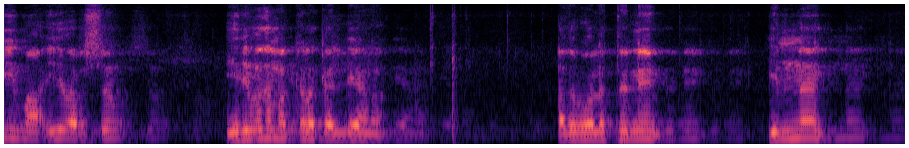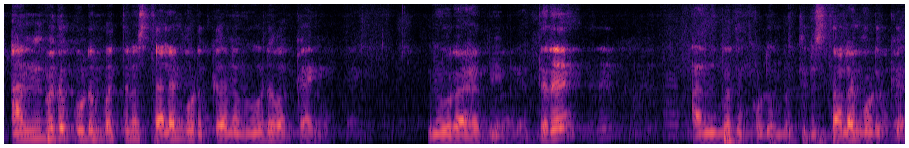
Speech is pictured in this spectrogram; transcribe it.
ഈ ഈ വർഷം ഇരുപത് മക്കളെ കല്യാണം. അതുപോലെ തന്നെ ഇന്ന് അൻപത് കുടുംബത്തിന് സ്ഥലം കൊടുക്കാണ് വീട് വെക്കാൻ. നൂറ ഹബീബ്. എത്ര അൻപത് കുടുംബത്തിന് സ്ഥലം കൊടുക്കുക.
